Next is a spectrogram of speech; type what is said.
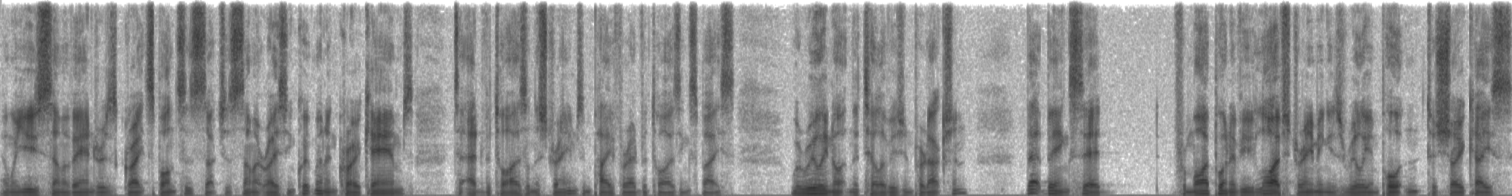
and we use some of Andra's great sponsors such as Summit Racing Equipment and Crow Cams to advertise on the streams and pay for advertising space. We're really not in the television production. That being said, from my point of view, live streaming is really important to showcase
